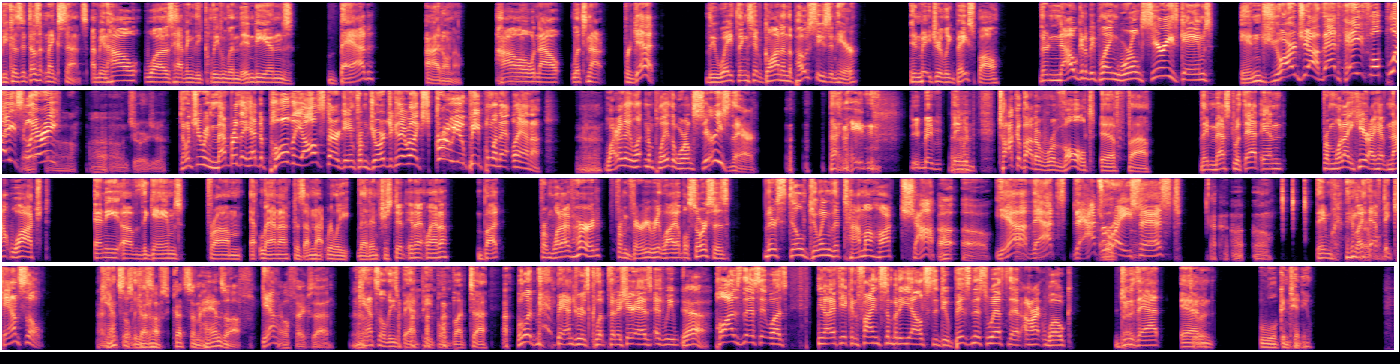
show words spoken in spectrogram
because it doesn't make sense. I mean, how was having the Cleveland Indians bad? I don't know. How now? Let's not forget the way things have gone in the postseason here in Major League Baseball. They're now going to be playing World Series games in Georgia, that hateful place, Larry. Oh, Georgia. Don't you remember they had to pull the All Star game from Georgia because they were like, screw you people in Atlanta. Yeah. Why are they letting them play the World Series there? I mean, they they would talk about a revolt if uh, they messed with that. And from what I hear, I have not watched any of the games from Atlanta because I'm not really that interested in Atlanta. But from what I've heard from very reliable sources, they're still doing the tomahawk chop. Uh oh. Yeah, that's that's Uh-oh. racist. Uh oh. They they might Terrible. have to cancel Cancel Cut these. off. Cut some hands off. Yeah. That'll fix that. cancel these bad people. But uh, we'll let Andrew's clip finish here. As as we Yeah. pause this, it was you know if you can find somebody else to do business with that aren't woke, do Right. that, and we'll continue.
